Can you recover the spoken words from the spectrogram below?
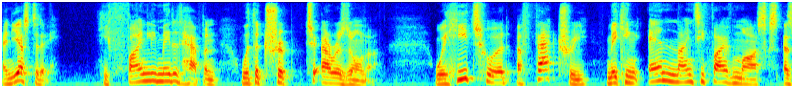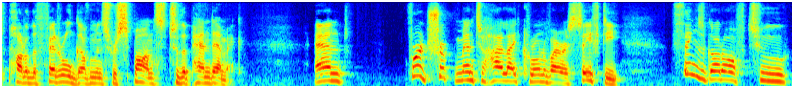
And yesterday, he finally made it happen with a trip to Arizona, where he toured a factory making N95 masks as part of the federal government's response to the pandemic. And for a trip meant to highlight coronavirus safety, things got off to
